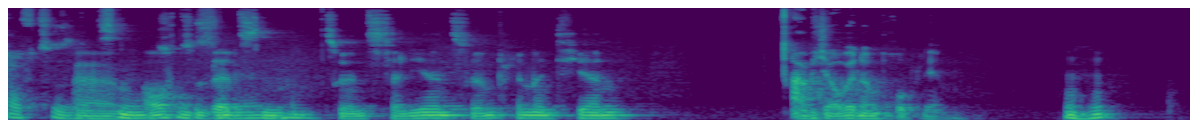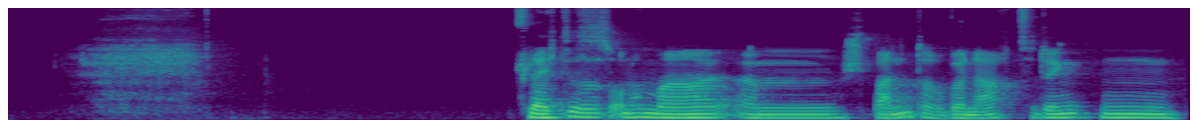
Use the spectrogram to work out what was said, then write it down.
aufzusetzen, ähm, aufzusetzen zu installieren, zu implementieren, habe ich auch wieder ein Problem. Mhm. Vielleicht ist es auch nochmal ähm, spannend, darüber nachzudenken,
